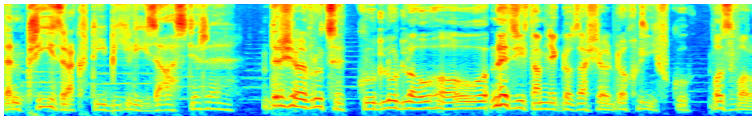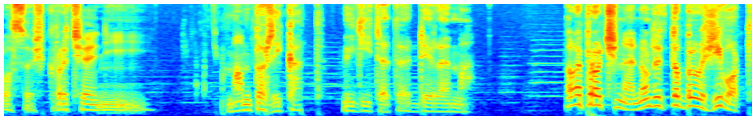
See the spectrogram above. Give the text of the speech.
Ten přízrak v té bílé zástěře držel v ruce kudlu dlouhou, nejdřív tam někdo zašel do chlívku, ozvalo se škvrčení. Mám to říkat, vidíte, to je dilema. Ale proč ne? No to byl život.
